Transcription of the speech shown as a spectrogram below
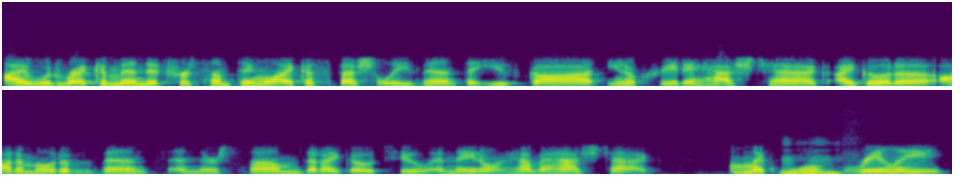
I would recommend it for something like a special event that you've got, you know, create a hashtag. I go to automotive events and there's some that I go to and they don't have a hashtag. I'm like, mm-hmm. well, really?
